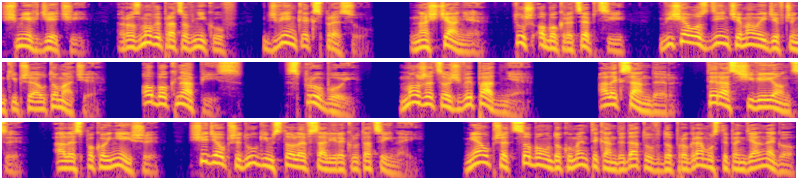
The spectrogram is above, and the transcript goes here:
śmiech dzieci, rozmowy pracowników, dźwięk ekspresu. Na ścianie, tuż obok recepcji, wisiało zdjęcie małej dziewczynki przy automacie. Obok napis. Spróbuj. Może coś wypadnie. Aleksander, teraz siwiejący, ale spokojniejszy, siedział przy długim stole w sali rekrutacyjnej. Miał przed sobą dokumenty kandydatów do programu stypendialnego,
